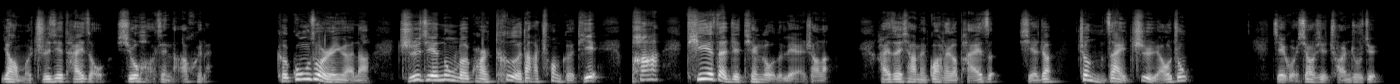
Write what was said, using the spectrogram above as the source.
要么直接抬走修好再拿回来。可工作人员呢，直接弄了块特大创可贴，啪贴在这天狗的脸上了，还在下面挂了个牌子，写着“正在治疗中”。结果消息传出去，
